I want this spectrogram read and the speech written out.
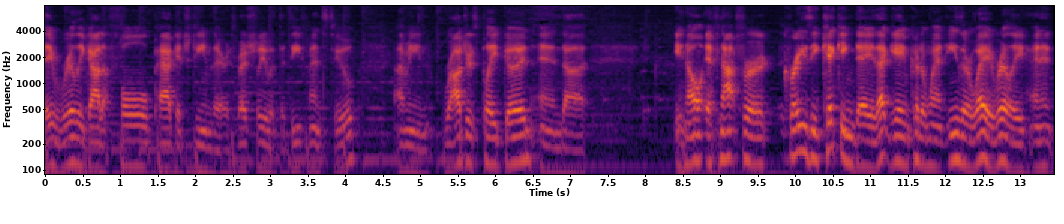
they really got a full package team there, especially with the defense too. I mean, Rodgers played good, and uh, you know, if not for crazy kicking day, that game could have went either way, really. And it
